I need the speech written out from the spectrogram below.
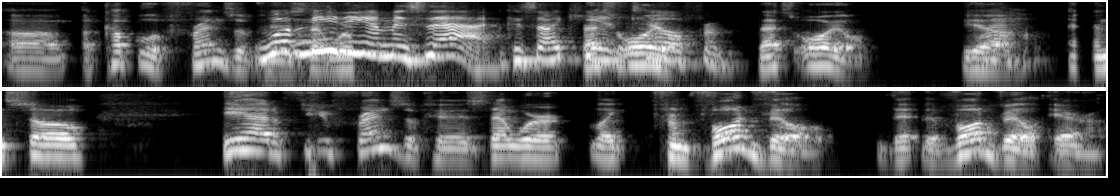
uh, a couple of friends of his. What medium were, is that? Because I can't tell from. That's oil. Yeah, wow. and so he had a few friends of his that were like from vaudeville, the, the vaudeville era,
